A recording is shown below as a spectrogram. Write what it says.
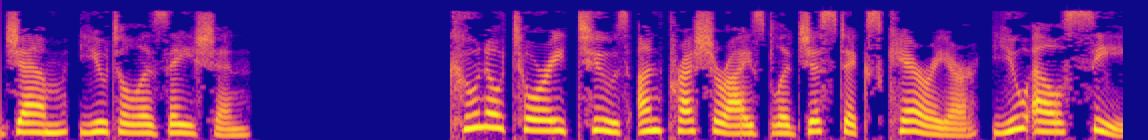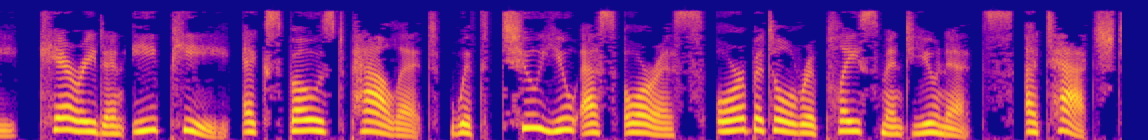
JEM utilization. Kounotori 2's unpressurized logistics carrier ULC carried an EP exposed pallet with two US ORUs orbital replacement units attached,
